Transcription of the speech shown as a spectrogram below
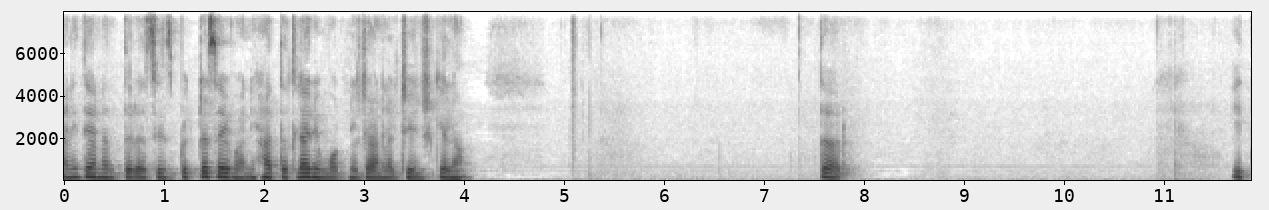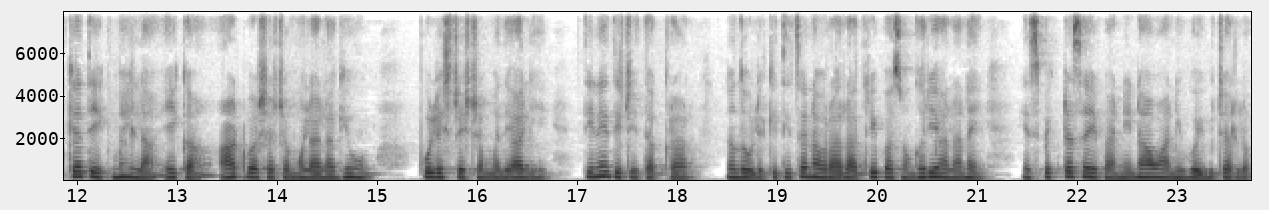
आणि त्यानंतरच इन्स्पेक्टर साहेबांनी हातातल्या रिमोटने चॅनल चेंज केला. तर इतक्यात एक महिला एका आठ वर्षाच्या मुलाला घेऊन पोलीस स्टेशनमध्ये आली. तिने तिची तक्रार नोंदवली की तिचा नवरा रात्रीपासून घरी आला नाही. इन्स्पेक्टर साहेबांनी नाव आणि वय विचारलं.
